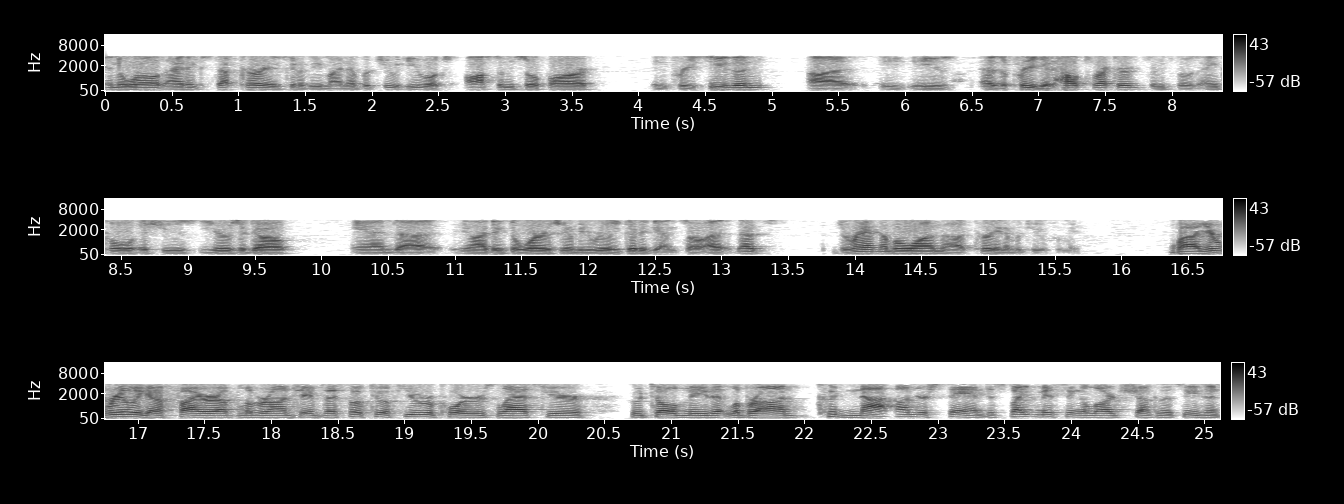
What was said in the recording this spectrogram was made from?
in the world. And I think Steph Curry is going to be my number two. He looks awesome so far in preseason. Uh, he he's, has a pretty good health record since those ankle issues years ago, and uh, you know I think the Warriors are going to be really good again. So I, that's Durant number one, uh, Curry number two for me. Well, you're really going to fire up LeBron James. I spoke to a few reporters last year who told me that LeBron could not understand, despite missing a large chunk of the season,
